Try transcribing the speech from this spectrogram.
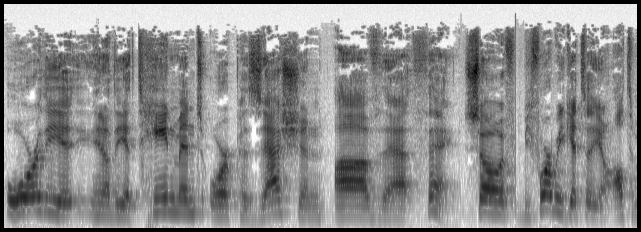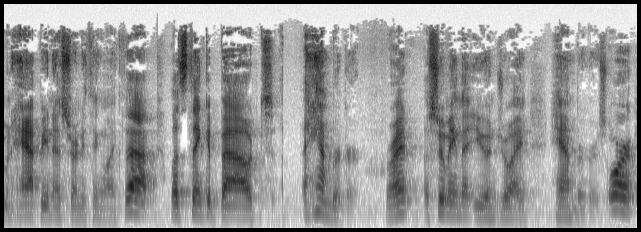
or the you know the attainment or possession of that thing. So if before we get to you know, ultimate happiness or anything like that, let's think about a hamburger. Right? Assuming that you enjoy hamburgers. Or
